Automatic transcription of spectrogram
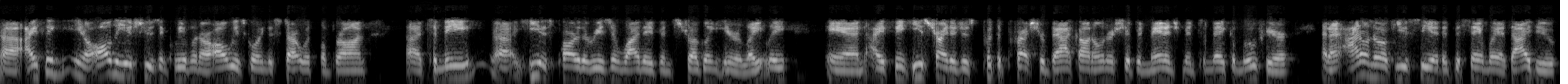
uh, I think you know all the issues in Cleveland are always going to start with LeBron. Uh, to me, uh, he is part of the reason why they've been struggling here lately. And I think he's trying to just put the pressure back on ownership and management to make a move here. And I, I don't know if you see it the same way as I do,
